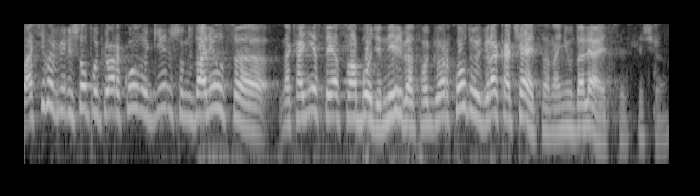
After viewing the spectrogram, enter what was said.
Спасибо, перешел по QR-коду, Геншин удалился. Наконец-то я свободен. Не, ребят, по QR-коду игра качается, она не удаляется, если что.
